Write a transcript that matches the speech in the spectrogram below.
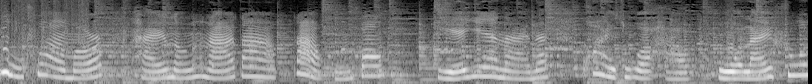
又串门，还能拿大大红包。爷爷奶奶，快坐好，我来说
